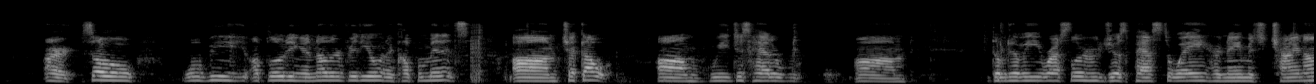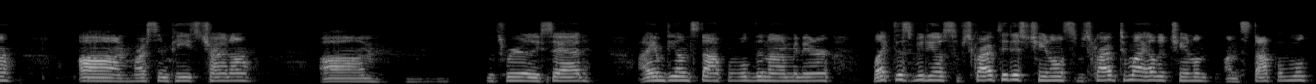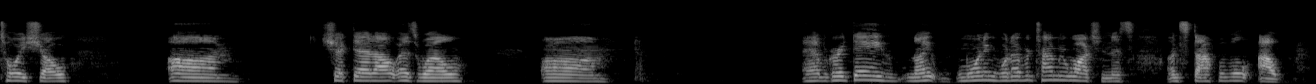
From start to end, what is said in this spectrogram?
Alright, so we'll be uploading another video in a couple minutes. Um, check out, um, we just had a, um, WWE wrestler who just passed away. Her name is Chyna. Um, rest in peace, Chyna. Um, it's really sad. I am the unstoppable denominator. Like this video, subscribe to this channel, subscribe to my other channel, Unstoppable Toy Show. Um, check that out as well. Um, have a great day, night, morning, whatever time you're watching this. Unstoppable out.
